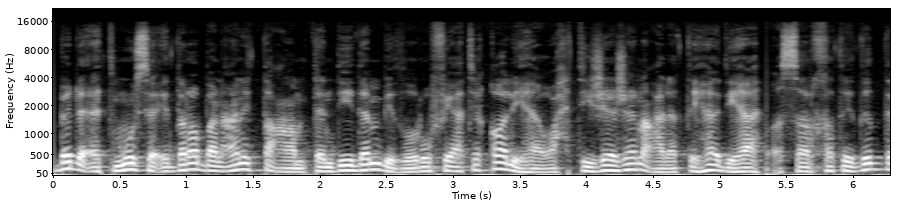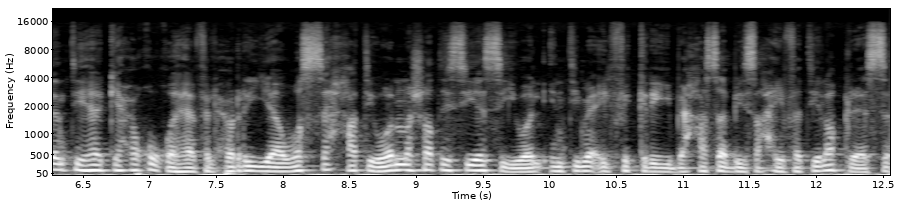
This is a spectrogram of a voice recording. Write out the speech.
بدأت موسى إضرابا عن الطعام تنديدا بظروف اعتقالها واحتجاجا على اضطهادها. والصرخة ضد انتهاك حقوقها في الحرية والصحة والنشاط السياسي والانتماء الفكري بحسب صحيفة لابريس.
